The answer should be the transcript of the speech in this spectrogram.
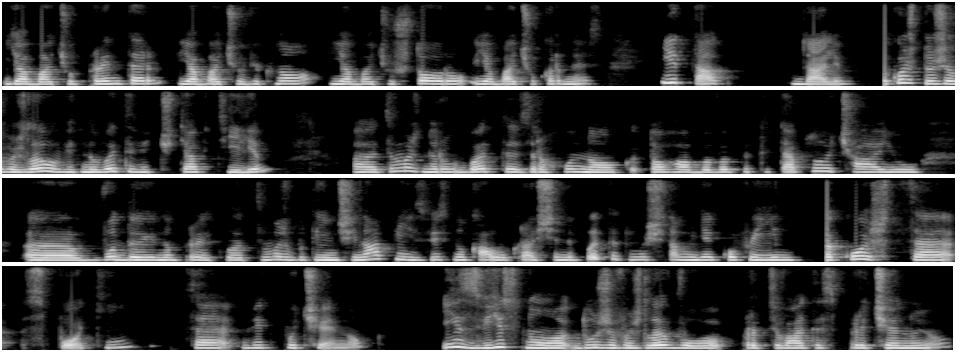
я бачу принтер, я бачу вікно, я бачу штору, я бачу карниз. І так далі. Також дуже важливо відновити відчуття в тілі. Е, Це можна робити за рахунок того, аби випити теплого чаю, е, води, наприклад. Це може бути інший напій. Звісно, каву краще не пити, тому що там є кофеїн. Також це спокій, це відпочинок. І, звісно, дуже важливо працювати з причиною.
